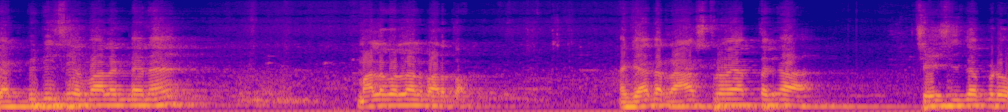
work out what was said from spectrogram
జడ్పీటీసీ ఇవ్వాలంటేనే మల్లగొల్లాలు పడతాం. అంచేత రాష్ట్ర వ్యాప్తంగా చేసేటప్పుడు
